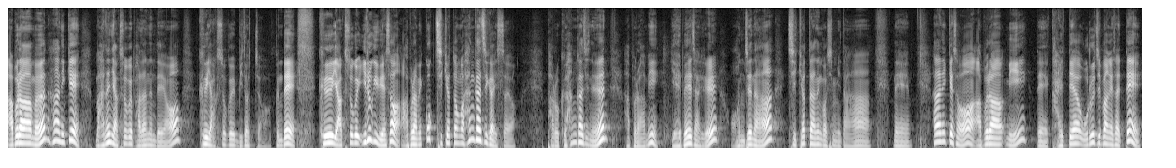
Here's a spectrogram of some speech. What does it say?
아브라함은 하나님께 많은 약속을 받았는데요. 그 약속을 믿었죠. 근데 그 약속을 이루기 위해서 아브라함이 꼭 지켰던 거 한 가지가 있어요. 바로 그 한 가지는 아브라함이 예배 자리를 언제나 지켰다는 것입니다. 네. 하나님께서 아브라함이 네, 갈대아 우르 지방에 살 때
